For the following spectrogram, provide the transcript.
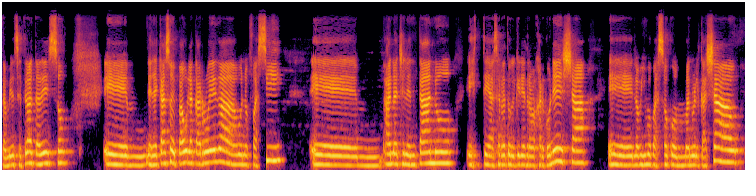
también se trata de eso. Eh, en el caso de Paula Carruega, bueno, fue así. Eh, Ana Chelentano, este, hace rato que quería trabajar con ella. Eh, lo mismo pasó con Manuel Callao.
